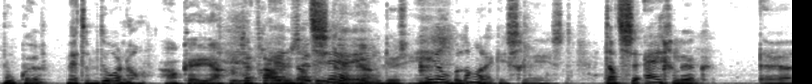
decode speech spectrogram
boeken met hem doornam. Oké, ja. Zijn vrouw en dat zij ja. dus heel belangrijk is geweest. Dat ze eigenlijk, eh,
